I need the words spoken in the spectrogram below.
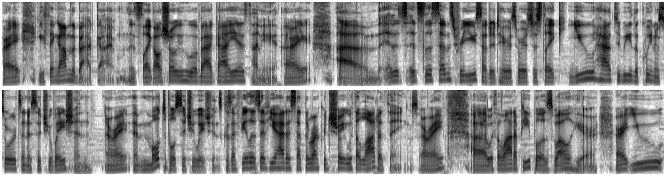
right? You think I'm the bad guy. It's like I'll show you who a bad guy is, honey. All right. Um, it's it's the sense for you, Sagittarius, where it's just like you had to be the Queen of Swords in a situation, all right, and multiple situations, because I feel as if you had to set the record straight with a lot of things, all right, uh, with a lot of people as well here, all right. You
